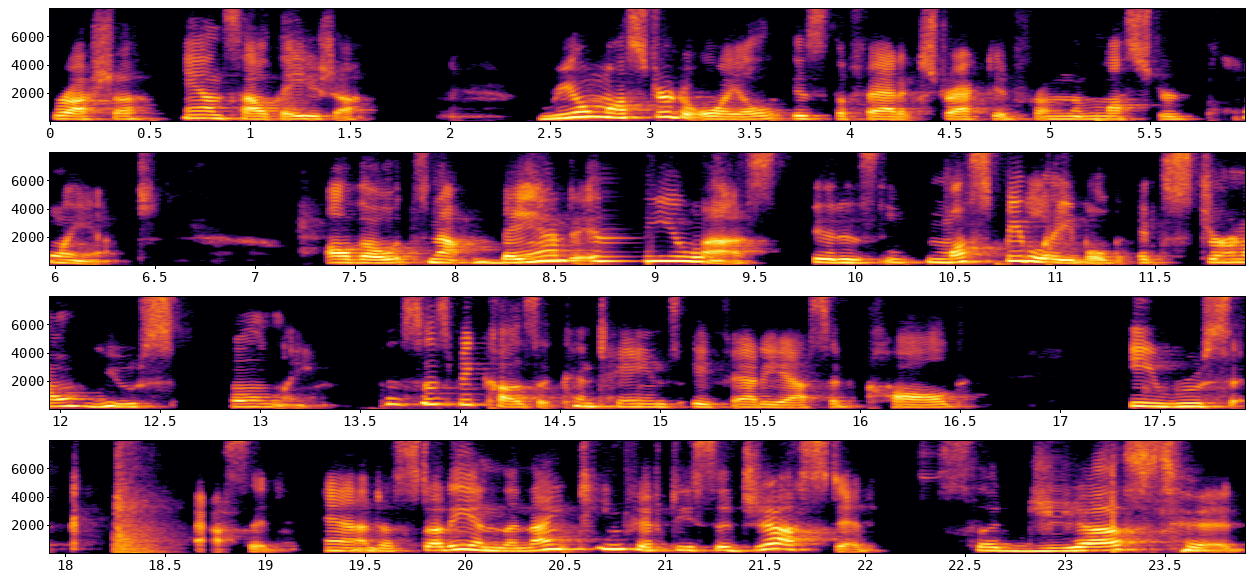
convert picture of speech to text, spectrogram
Russia, and South Asia. Real mustard oil is the fat extracted from the mustard plant. Although it's not banned in the US, it is must be labeled external use only. This is because it contains a fatty acid called erucic acid. And a study in the 1950s suggested suggested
